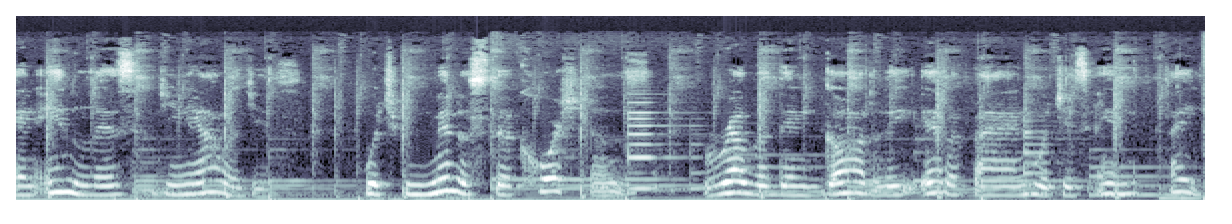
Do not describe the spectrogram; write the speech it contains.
and endless genealogies, which minister questions rather than godly edifying which is in faith.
